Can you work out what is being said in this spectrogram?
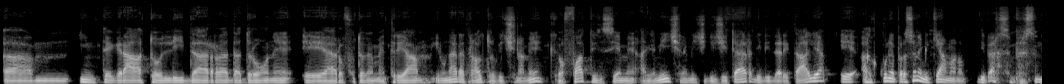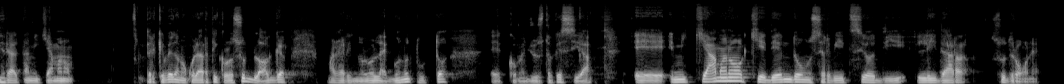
um, integrato LIDAR da drone e aerofotogrammetria in un'area tra l'altro vicino a me, che ho fatto insieme agli amici, gli amici Digiter di LIDAR Italia e alcune persone mi chiamano, diverse persone in realtà mi chiamano perché vedono quell'articolo sul blog, magari non lo leggono tutto, eh, come è giusto che sia, e, e, mi chiamano chiedendo un servizio di LIDAR su drone.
